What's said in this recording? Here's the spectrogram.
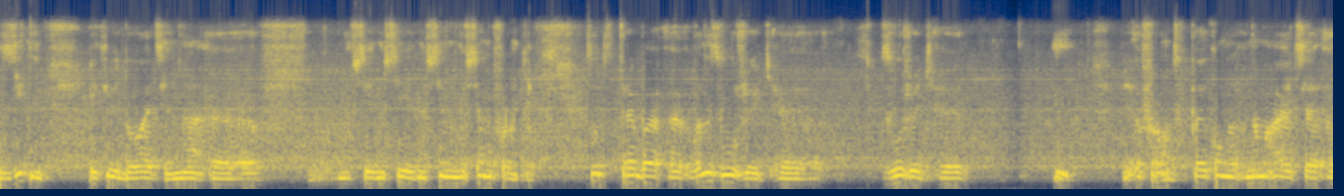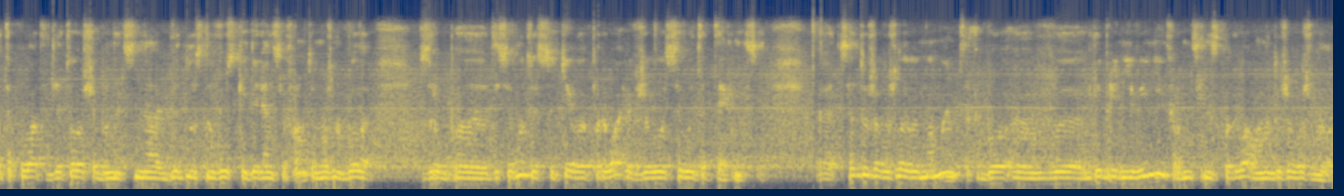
зіткнень, які відбуваються на, е, на всі на всі на всім на всьому фронті. Тут треба е, вони звужують, е, звужують. фронт, по якому намагаються атакувати для того, щоб на відносно вузькій ділянці фронту можна було досягнути суттєвої переваги в живої сили та техніці. Е, Це дуже важливий момент, бо е, в гібридній війні інформаційна складова вона дуже важлива.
